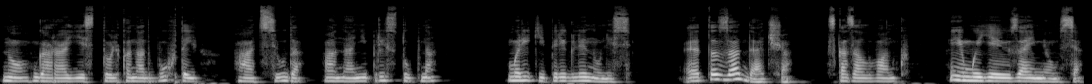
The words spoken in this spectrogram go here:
но гора есть только над бухтой, а отсюда она неприступна. Моряки переглянулись. «Это задача», — сказал Ванг, — «и мы ею займемся».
